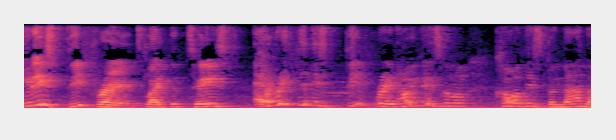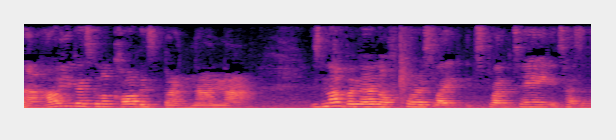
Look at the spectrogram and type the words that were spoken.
it is different. Like the taste, everything is different. How you guys gonna call this banana? How are you guys gonna call this banana? It's not banana, of course, like it's plantain. It has a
